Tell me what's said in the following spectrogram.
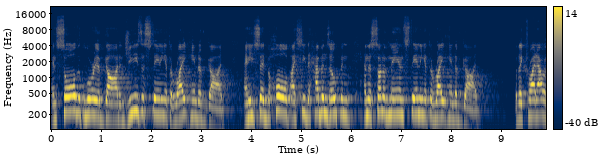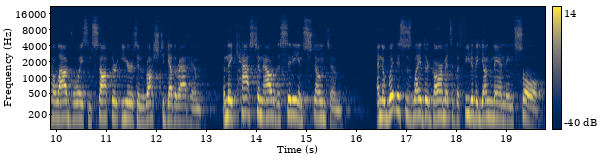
and saw the glory of God, and Jesus standing at the right hand of God. And he said, Behold, I see the heavens opened, and the Son of Man standing at the right hand of God. But they cried out with a loud voice and stopped their ears and rushed together at him. Then they cast him out of the city and stoned him. And the witnesses laid their garments at the feet of a young man named Saul.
